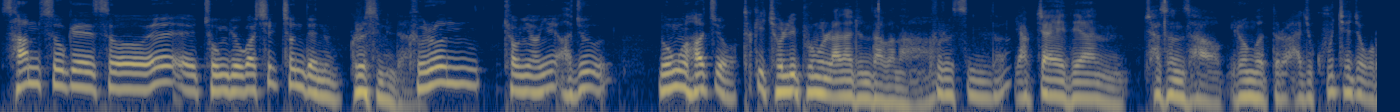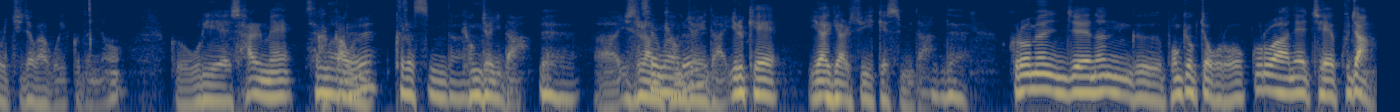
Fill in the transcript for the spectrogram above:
삶 속에서의 종교가 실천되는 그렇습니다. 그런 경향이 아주 농후하죠. 특히 전리품을 나눠준다거나 그렇습니다. 약자에 대한 자선 사업 이런 것들을 아주 구체적으로 지적하고 있거든요. 그 우리의 삶에 가까운 생활에 그렇습니다. 경전이다. 예, 아, 이슬람 생활에- 경전이다. 이렇게 이야기할 수 있겠습니다. 네, 그러면 이제는 그 본격적으로 꾸르안의 제 9장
